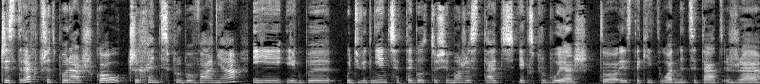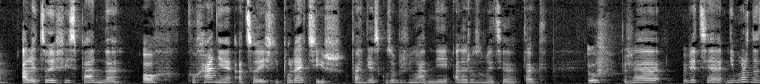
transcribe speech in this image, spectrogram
Czy strach przed porażką, czy chęć spróbowania i jakby udźwignięcia tego, co się może stać, jak spróbujesz. To jest taki ładny cytat, że ale co jeśli spadnę? Och, kochanie, a co jeśli polecisz? Po angielsku to brzmi ładniej, ale rozumiecie, tak. Uff. Że wiecie, nie można,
